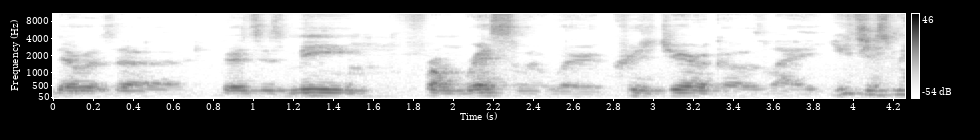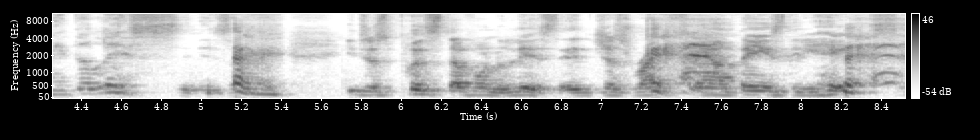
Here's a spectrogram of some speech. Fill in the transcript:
There was a there's this meme from wrestling where Chris Jericho is like, "You just made the list," and it's like he just puts stuff on the list. It just writes down things that he hates.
